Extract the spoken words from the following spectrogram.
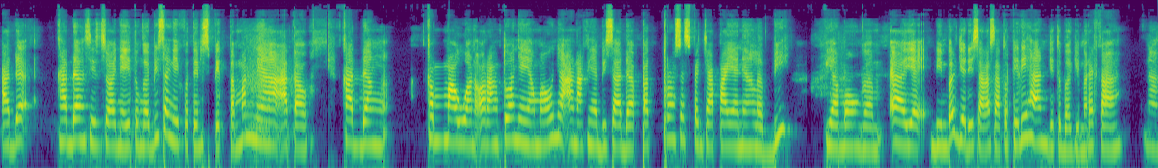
Ada kadang siswanya itu nggak bisa ngikutin speed temennya atau kadang kemauan orang tuanya yang maunya anaknya bisa dapat proses pencapaian yang lebih ya mau nggak eh, ya bimbel jadi salah satu pilihan gitu bagi mereka. Nah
